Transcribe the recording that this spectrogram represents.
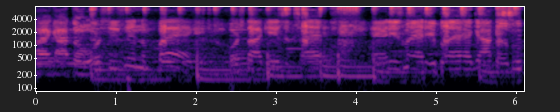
I got the horses in the bag, horse stock is attached, and it's matted black. Got the boot.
